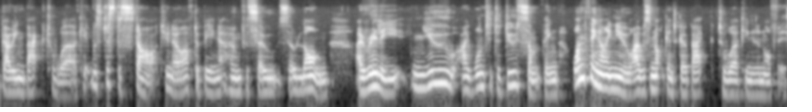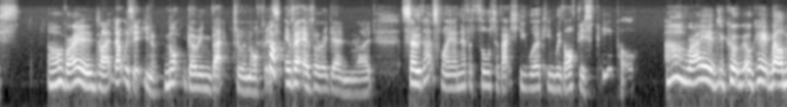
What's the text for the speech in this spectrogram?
going back to work it was just a start you know after being at home for so so long. I really knew i wanted to do something. One thing i knew i was not going to go back to working in an office. Oh right. Right that was it you know not going back to an office ever ever again right? So that's why I never thought of actually working with office people. Oh, right. Okay. Well,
